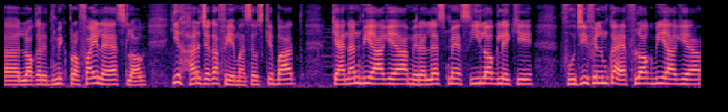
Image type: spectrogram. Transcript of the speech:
लॉगरिदमिक प्रोफ़ाइल है एस लॉग ये हर जगह फ़ेमस है. उसके बाद कैनन भी आ गया मिररलेस में सी लॉग लेके फूजी फ़िल्म का एफ़ लॉग भी आ गया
